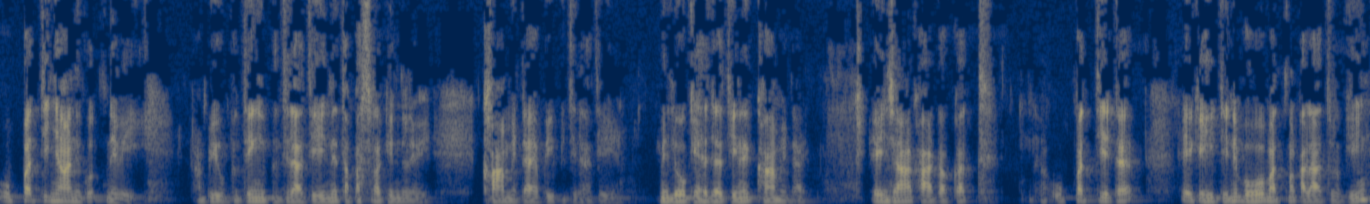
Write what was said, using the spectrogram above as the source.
උපපති ඥානිකුත් නෙවෙයි. අපි උපතින් ඉපදිලා තියෙන්නේ තපස් රකින්න නෙවෙයි. කාමෙටයි අපි ඉපදිලා තියෙන්නේ. මේ ලෝකේ හැදලා තියෙන කාමයටයි. ඒ නිසා කාටවත් උප්පත්තියට ඒක හිටින්නේ බොහෝමත්ම කලාතුරකින්.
